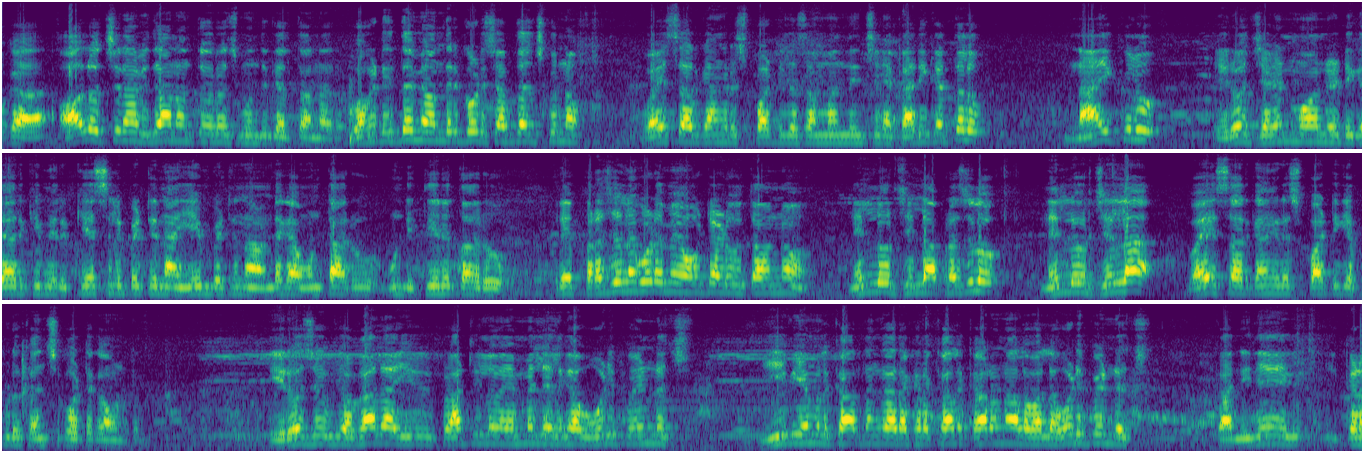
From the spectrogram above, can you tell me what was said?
ఒక ఆలోచన విధానంతో ఈరోజు ముందుకెళ్తున్నారు. ఒకటిద్దే మేము అందరికీ కూడా శబ్దించుకున్నాం వైఎస్ఆర్ కాంగ్రెస్ పార్టీకి సంబంధించిన కార్యకర్తలు నాయకులు ఈరోజు జగన్మోహన్ రెడ్డి గారికి మీరు కేసులు పెట్టినా ఏం పెట్టినా అండగా ఉంటారు ఉండి తీరుతారు. రేపు ప్రజలను కూడా మేము ఒకటి అడుగుతా ఉన్నాం. నెల్లూరు జిల్లా ప్రజలు నెల్లూరు జిల్లా వైఎస్ఆర్ కాంగ్రెస్ పార్టీకి ఎప్పుడు కంచుకోటగా ఉంటుంది ఈరోజు ఒకవేళ ఈ పార్టీలో ఎమ్మెల్యేలుగా ఓడిపోయి ఉండొచ్చు. ఈవీఎంల కారణంగా రకరకాల కారణాల వల్ల ఓడిపోయిండొచ్చు కానీ ఇదే ఇక్కడ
